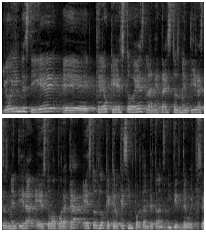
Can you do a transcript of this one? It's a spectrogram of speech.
Yo investigué, eh, creo que esto es, la neta, esto es mentira, esto es mentira, esto va por acá. Esto es lo que creo que es importante transmitirte, güey. Sí.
